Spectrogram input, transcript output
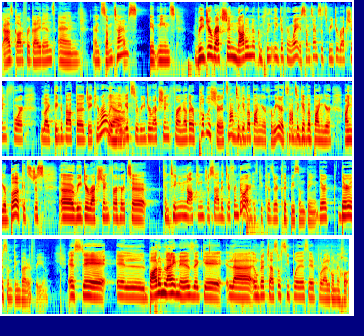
ask God for guidance and And sometimes it means redirection not in a completely different way sometimes it's redirection for like think about the jk rowling Yeah. Mm-hmm. maybe it's the redirection for another publisher it's not to give up on your career it's not to give up on your on your book it's just a redirection for her to continue knocking just at a different door it's because there could be something there there is something better for you. Este el bottom line is de que la, un rechazo sí puede ser por algo mejor.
